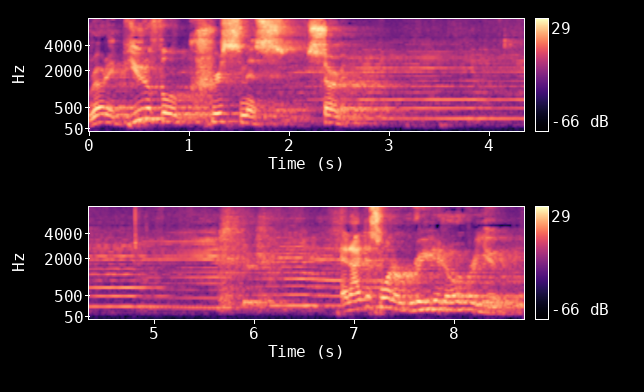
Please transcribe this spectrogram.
wrote a beautiful Christmas sermon. And I just want to read it over you.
